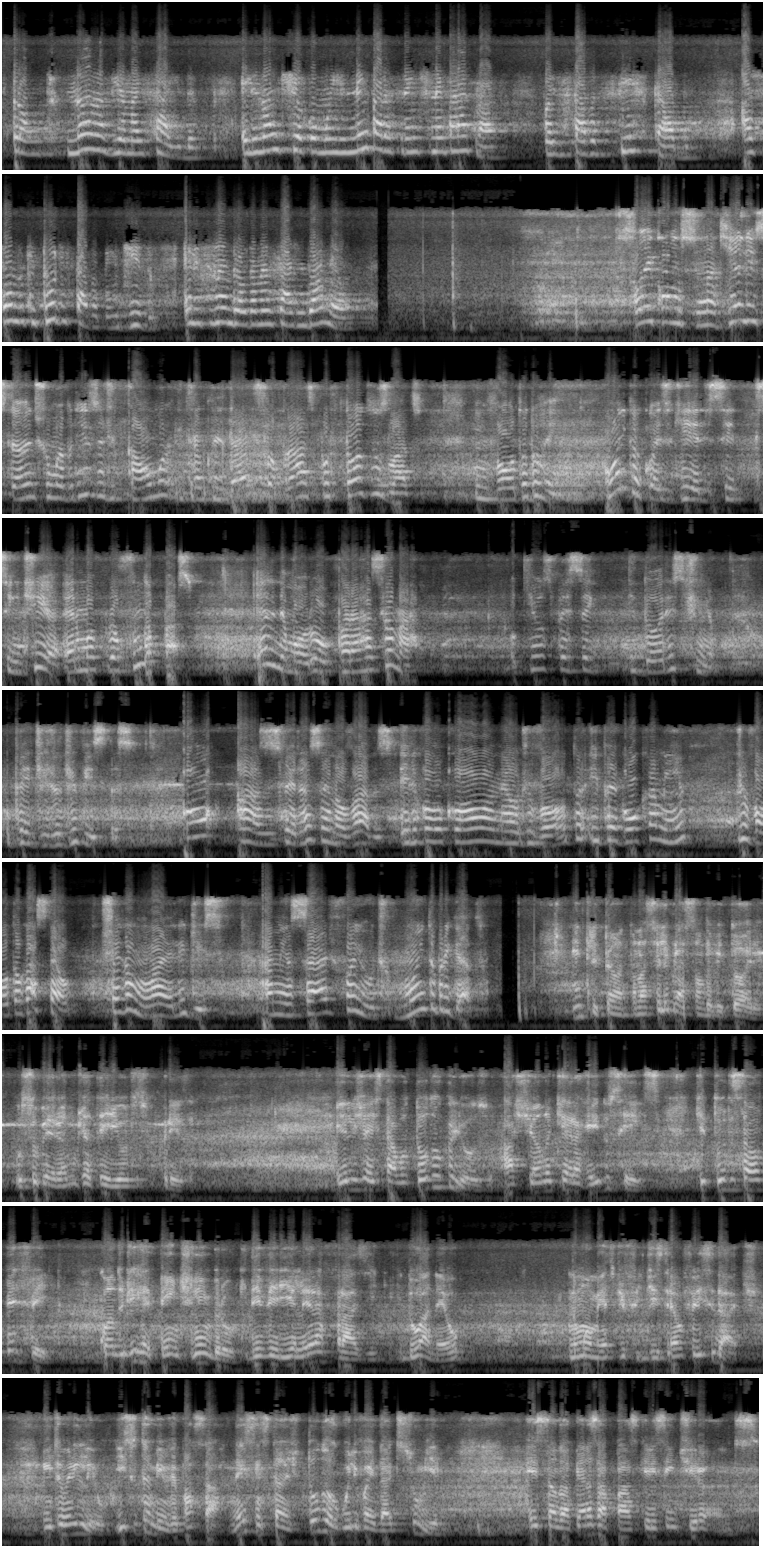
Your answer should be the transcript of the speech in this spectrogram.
Pronto, não havia mais saída. Ele não tinha como ir nem para frente nem para trás, pois estava cercado. Achando que tudo estava perdido, ele se lembrou da mensagem do anel. Foi como se naquele instante uma brisa de calma e tranquilidade soprasse por todos os lados, em volta do rei. A única coisa que ele se sentia era uma profunda paz. Ele demorou para racionar o que os perseguidores tinham, o pedido de vistas. Com as esperanças renovadas, ele colocou o anel de volta e pegou o caminho de volta ao castelo. Chegando lá, ele disse: A mensagem foi útil. Muito obrigado. Entretanto, na celebração da vitória, o soberano já teria outra surpresa. Ele já estava todo orgulhoso, achando que era rei dos reis, que tudo estava perfeito, quando de repente lembrou que deveria ler a frase do anel no momento de, de extrema felicidade. Então ele leu: Isso também vai passar. Nesse instante, todo orgulho e vaidade sumiram, restando apenas a paz que ele sentira antes.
